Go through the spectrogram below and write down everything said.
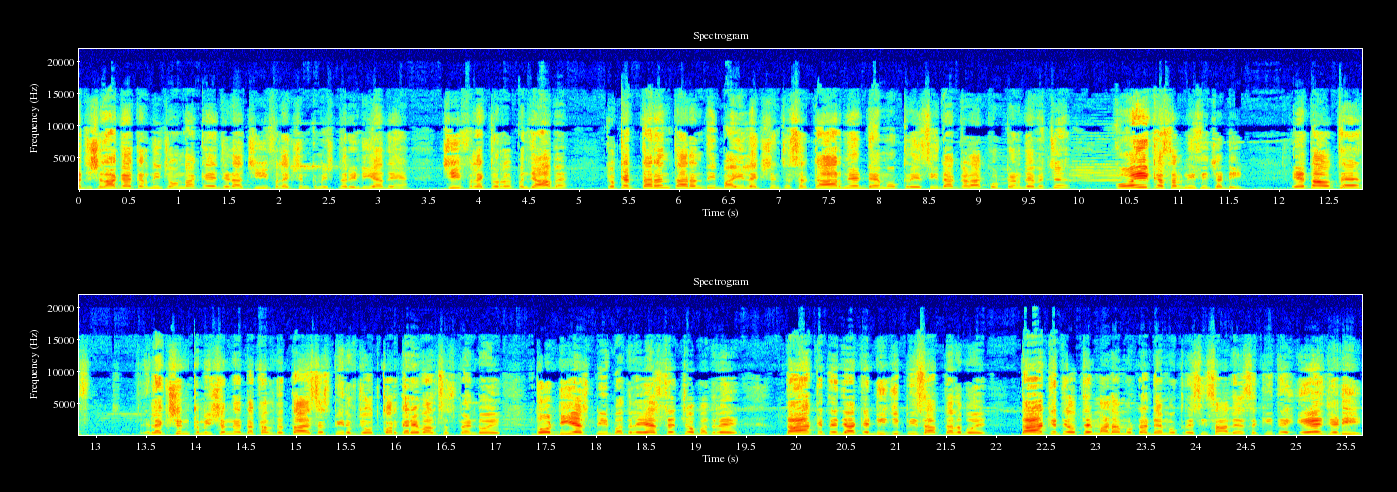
ਅੱਜ ਸ਼ਲਾਘਾ ਕਰਨੀ ਚਾਹੁੰਦਾ ਕਿ ਜਿਹੜਾ ਚੀਫ ਇਲੈਕਸ਼ਨ ਕਮਿਸ਼ਨਰ ਇੰਡੀਆ ਦੇ ਹੈ ਚੀਫ ਇਲੈਕਟੋਰਲ ਪੰਜਾਬ ਹੈ, ਕਿਉਂਕਿ ਤਰਨ ਤਾਰਨ ਦੀ ਬਾਈ ਇਲੈਕਸ਼ਨ 'ਚ ਸਰਕਾਰ ਨੇ ਡੈਮੋਕ੍ਰੇਸੀ ਦਾ ਗਲਾ ਘੋਟਣ ਦੇ ਵਿੱਚ ਕੋਈ ਕਸਰ ਨਹੀਂ ਸੀ ਛੱਡੀ। ਇਹ ਤਾਂ ਉੱਥੇ ਇਲੈਕਸ਼ਨ ਕਮਿਸ਼ਨ ਨੇ ਦਖਲ ਦਿੱਤਾ ਐਸਐਸਪੀ ਰਵਜੋਤ ਕੌਰ ਗਰੇਵਾਲ ਸਸਪੈਂਡ ਹੋਏ, ਦੋ ਡੀਐਸਪੀ ਬਦਲੇ ਐਸਐਚਓ ਬਦਲੇ, ਤਾਂ ਕਿਤੇ ਜਾ ਕੇ ਡੀਜੀਪੀ ਸਾਹਿਬ ਤਲਬ ਹੋਏ। ਤਾਂ ਕਿਤੇ ਉੱਥੇ ਮਾੜਾ ਮੋਟਾ ਡੈਮੋਕ੍ਰੇਸੀ ਸਾਹ ਲੈ ਸਕੀ ਤੇ ਇਹ ਜਿਹੜੀ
